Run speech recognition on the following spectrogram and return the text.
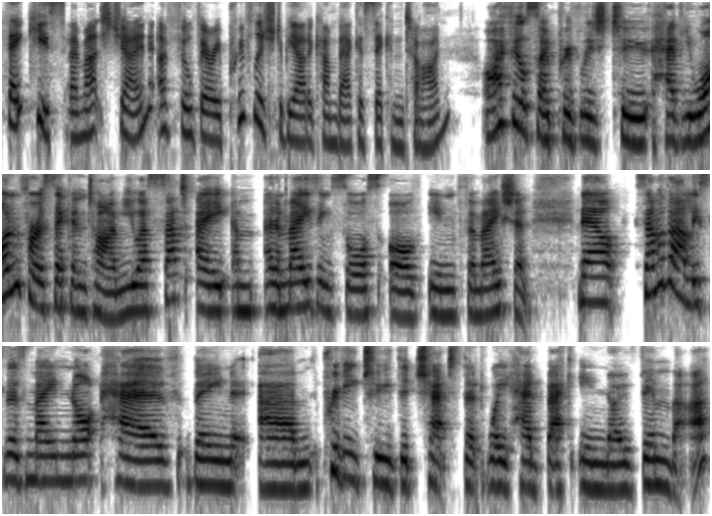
Thank you so much, Jane. I feel very privileged to be able to come back a second time. I feel so privileged to have you on for a second time. You are such a um, an amazing source of information. Now, some of our listeners may not have been um, privy to the chat that we had back in November.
